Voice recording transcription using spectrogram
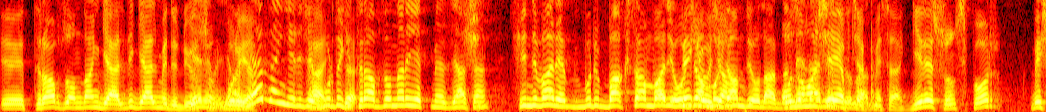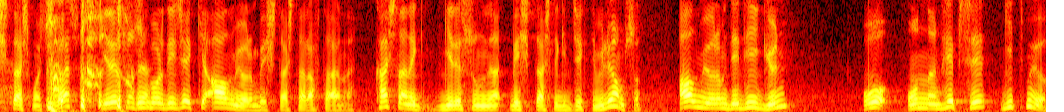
e, Trabzon'dan geldi gelmedi diyorsun Gelemez. Ya buraya. nereden gelecek? Ha, Buradaki ya- Trabzonlara yetmez ya sen. Şimdi var ya buraya baksan var ya Peki hocam hocam, diyorlardı. O zaman şey yapacak mesela Giresun Spor Beşiktaş maçı var. Giresun Spor diyecek ki almıyorum Beşiktaş taraftarını. Kaç tane Giresun'la Beşiktaş'la gidecekti biliyor musun? Almıyorum dediği gün o onların hepsi gitmiyor.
